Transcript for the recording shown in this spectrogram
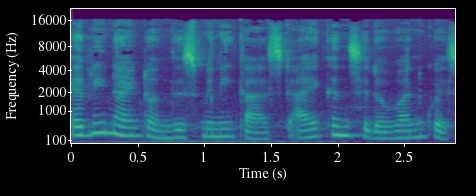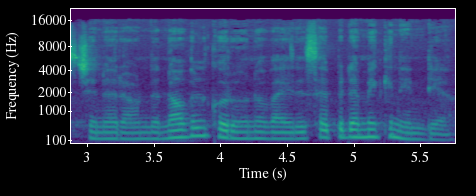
Every night on this mini cast, I consider one question around the novel coronavirus epidemic in India.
